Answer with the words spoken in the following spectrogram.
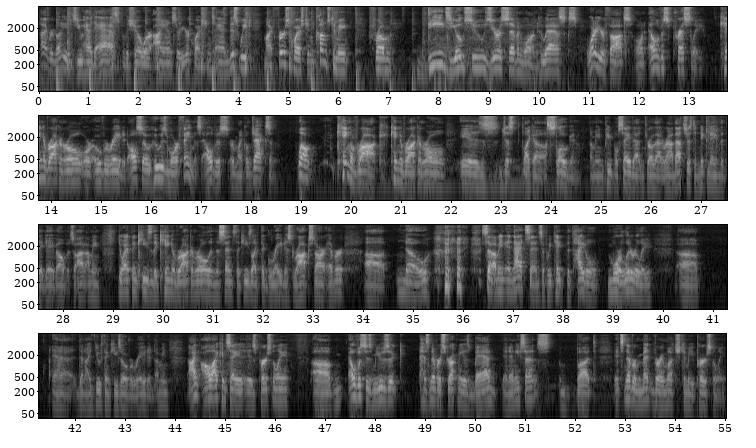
Hi, everybody. It's You Had to Ask, for the show where I answer your questions. And this week, my first question comes to me from Deeds Yosu071, who asks, What are your thoughts on Elvis Presley, king of rock and roll or overrated? Also, who is more famous, Elvis or Michael Jackson? Well, king of rock, king of rock and roll is just like a, a slogan. I mean, people say that and throw that around. That's just a nickname that they gave Elvis. So, I, I, mean, do I think he's the king of rock and roll in the sense that he's like the greatest rock star ever? Uh, no. so, I mean, in that sense, if we take the title more literally, uh, uh, then I do think he's overrated. I mean, I, all I can say is personally, uh, Elvis's music has never struck me as bad in any sense, but it's never meant very much to me personally.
